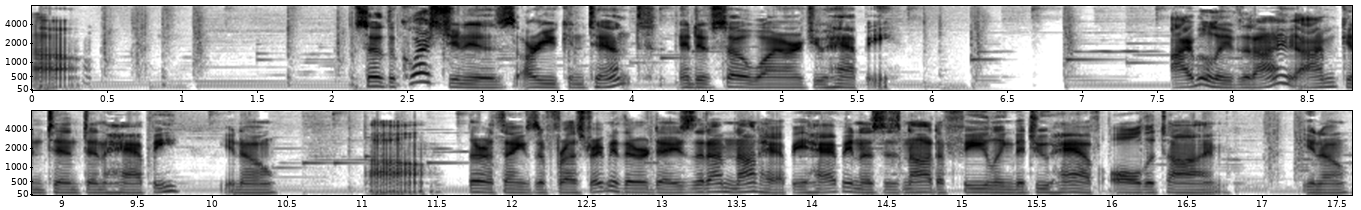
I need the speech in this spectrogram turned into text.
Uh, so the question is Are you content? And if so, why aren't you happy? I believe that I, I'm content and happy. You know, uh, there are things that frustrate me. There are days that I'm not happy. Happiness is not a feeling that you have all the time, you know,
